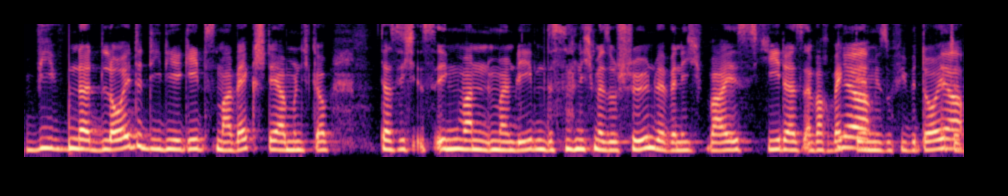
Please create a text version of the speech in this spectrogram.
wie 100 Leute, die dir jedes Mal wegsterben. Und ich glaube, dass ich es irgendwann in meinem Leben das nicht mehr so schön wäre, wenn ich weiß, jeder ist einfach weg, ja. der mir so viel bedeutet. Ja.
